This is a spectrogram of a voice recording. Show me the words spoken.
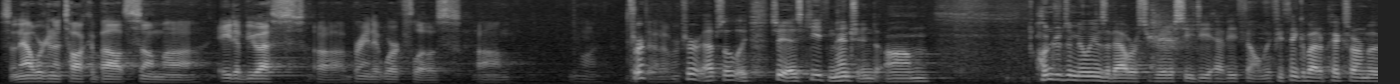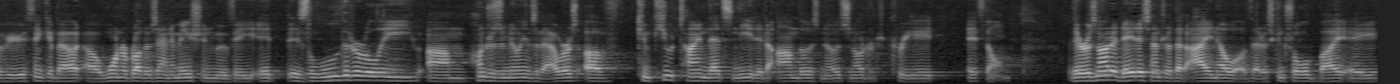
So now we're going to talk about some uh, AWS uh, branded workflows. Um, sure, sure, absolutely. So yeah, as Keith mentioned, um, hundreds of millions of hours to create a CG-heavy film. If you think about a Pixar movie, or you think about a Warner Brothers animation movie, it is literally um, hundreds of millions of hours of compute time that's needed on those nodes in order to create a film. There is not a data center that I know of that is controlled by a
